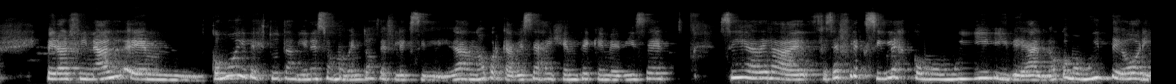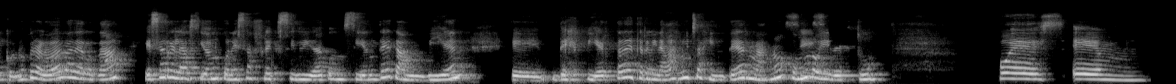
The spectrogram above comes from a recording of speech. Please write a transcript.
Pero al final, em, ¿cómo vives tú también esos momentos de flexibilidad, ¿no? Porque a veces hay gente que me dice, sí, Adela, eh, ser flexible es como muy ideal, ¿no? Como muy teórico, ¿no? Pero a la, la verdad, esa relación con esa flexibilidad consciente también eh, despierta determinadas luchas internas, ¿no? ¿Cómo lo vives tú? Pues... Em,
